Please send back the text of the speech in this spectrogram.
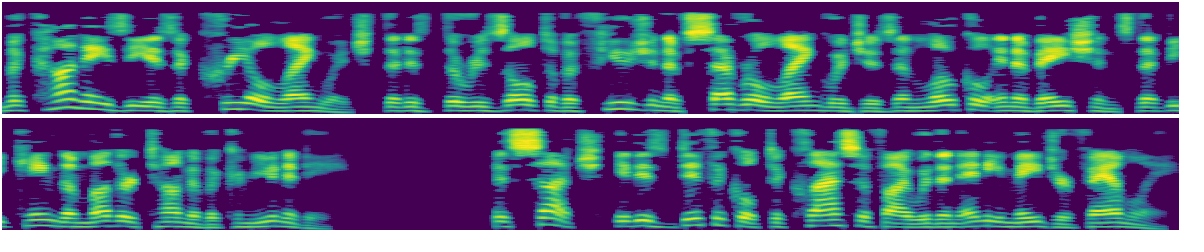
Macanese is a Creole language, that is, the result of a fusion of several languages and local innovations that became the mother tongue of a community. As such, it is difficult to classify within any major family.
